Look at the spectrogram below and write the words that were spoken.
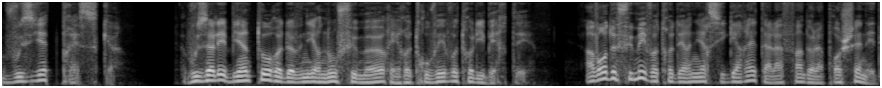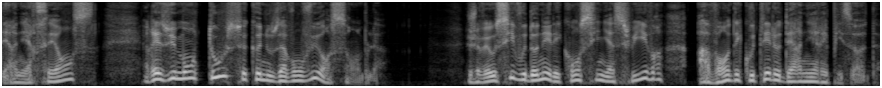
Vous y êtes presque. Vous allez bientôt redevenir non-fumeur et retrouver votre liberté. Avant de fumer votre dernière cigarette à la fin de la prochaine et dernière séance, résumons tout ce que nous avons vu ensemble. Je vais aussi vous donner les consignes à suivre avant d'écouter le dernier épisode.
